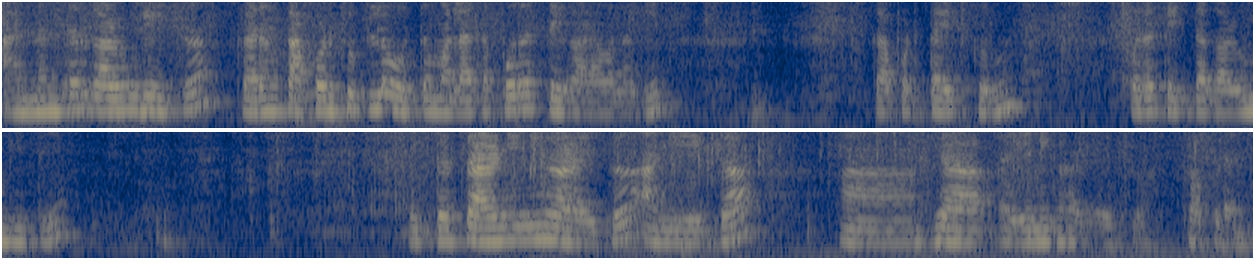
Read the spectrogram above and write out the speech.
आणि नंतर गाळून घ्यायचं. कारण कापड सुटलं होतं. मला आता परत ते गाळावं लागेल. कापड टाईट करून. परत एकदा गाळून घेते. एकदा चाळणीने गाळायचं आणि एकदा ह्या याने घालायचं कापडाने.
